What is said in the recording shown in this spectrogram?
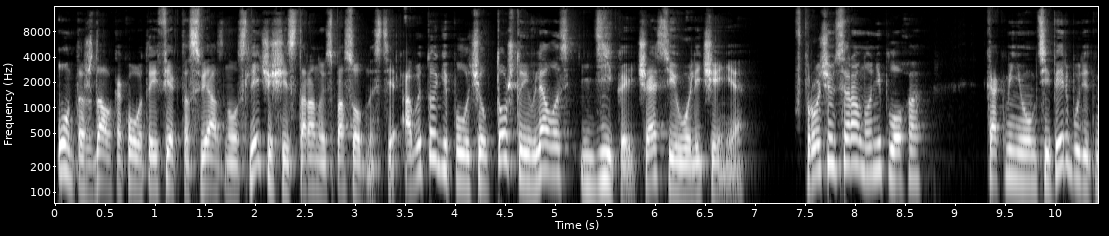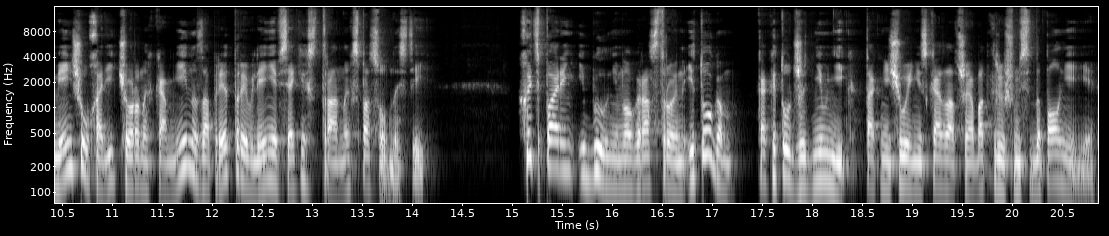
Он-то ждал какого-то эффекта, связанного с лечащей стороной способности, а в итоге получил то, что являлось дикой частью его лечения. Впрочем, все равно неплохо. Как минимум теперь будет меньше уходить черных камней на запрет проявления всяких странных способностей. Хоть парень и был немного расстроен итогом, как и тот же дневник, так ничего и не сказавший об открывшемся дополнении,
